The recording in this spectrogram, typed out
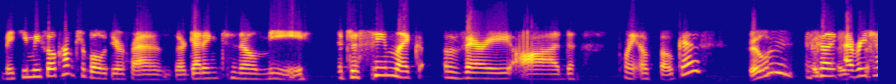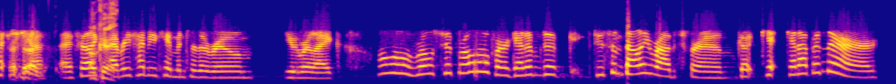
making me feel comfortable with your friends or getting to know me it just seemed like a very odd point of focus Really? I feel like every time, yes, I feel like Okay. every time you came into the room, you were like, "Oh, roll chip, roll over, get him to do some belly rubs for him. Get get, get up in there."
